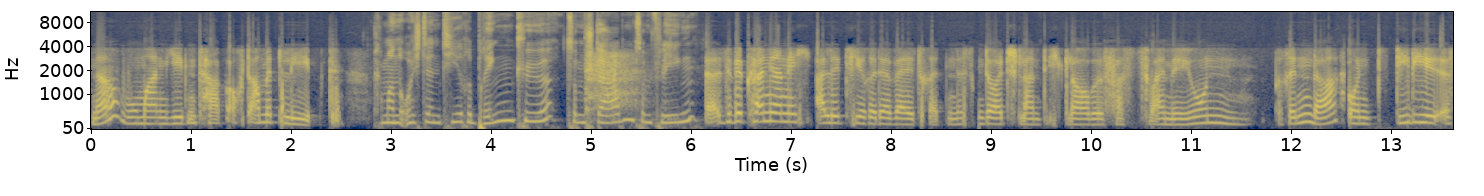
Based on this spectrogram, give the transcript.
ne? wo man jeden Tag auch damit lebt. Kann man euch denn Tiere bringen, Kühe, zum Sterben, zum Pflegen? Also wir können ja nicht alle Tiere der Welt retten. Es ist in Deutschland, ich glaube, fast zwei Millionen Rinder. Und die, die es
